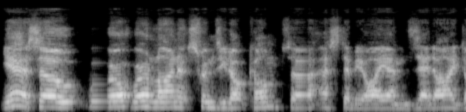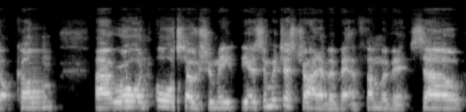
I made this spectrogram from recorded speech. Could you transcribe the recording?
Yeah, so we're, we're online at swimzi.com, so S-W-I-M-Z-I.com. Uh, we're on all social medias and we're just trying to have a bit of fun with it. So,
